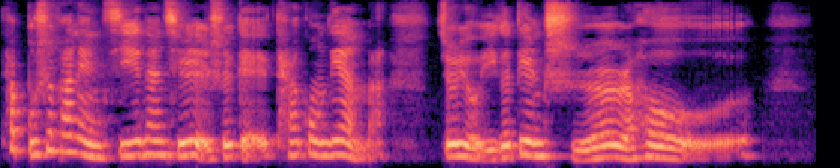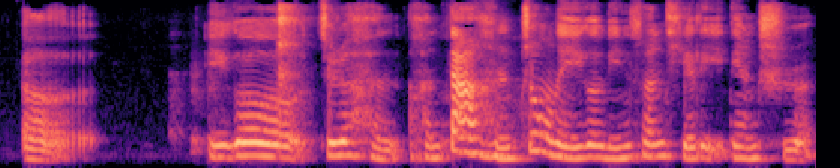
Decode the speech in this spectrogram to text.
它不是发电机，但其实也是给它供电吧。就是有一个电池，然后呃，一个就是很很大很重的一个磷酸铁锂电池，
